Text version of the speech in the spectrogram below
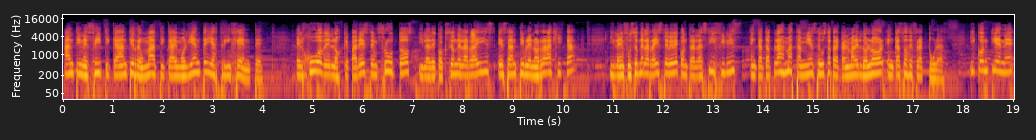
antinefrítica, antirreumática, emoliente y astringente. El jugo de los que parecen frutos y la decocción de la raíz es antiblenorrágica y la infusión de la raíz se bebe contra la sífilis. En cataplasmas también se usa para calmar el dolor en casos de fracturas. Y contiene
